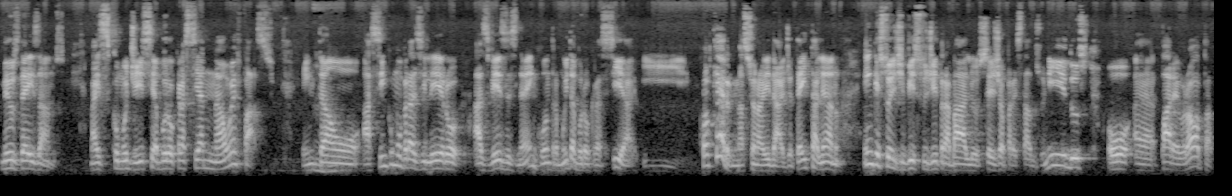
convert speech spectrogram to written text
meus 10 anos. Mas, como disse, a burocracia não é fácil. Então, uhum. assim como o brasileiro, às vezes, né, encontra muita burocracia e qualquer nacionalidade, até italiano, em questões de visto de trabalho, seja para Estados Unidos ou é, para a Europa,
